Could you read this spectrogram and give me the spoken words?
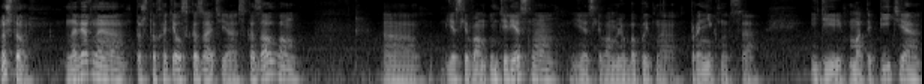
Ну что, наверное, то, что хотел сказать, я сказал вам. А, если вам интересно, если вам любопытно проникнуться идеей матопития,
